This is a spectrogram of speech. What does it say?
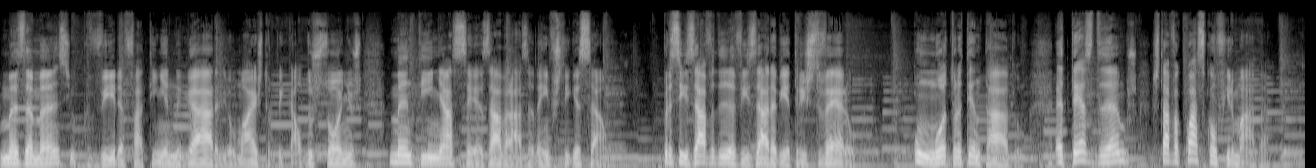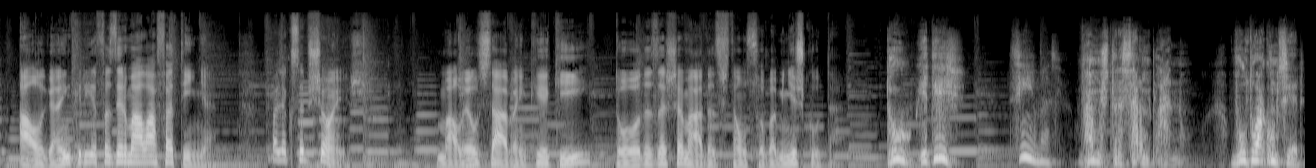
Mas Amâncio, que vira Fatinha negar-lhe o mais tropical dos sonhos, mantinha acesa a brasa da investigação. Precisava de avisar a Beatriz Severo. Um outro atentado. A tese de ambos estava quase confirmada. Alguém queria fazer mal à Fatinha. Olha que sabichões. Mal eles sabem que aqui todas as chamadas estão sob a minha escuta. Tu, Beatriz, Sim, Amâncio. vamos traçar um plano. Voltou a acontecer.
